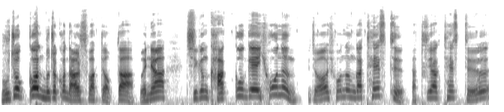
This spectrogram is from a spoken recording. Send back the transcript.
무조건 무조건 나올 수밖에 없다. 왜냐? 지금 각국의 효능, 그죠? 효능과 테스트, 투약 테스트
